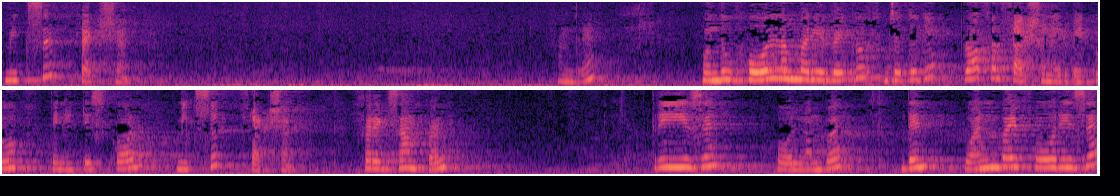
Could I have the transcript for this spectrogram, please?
mixed fraction ಅಂದ್ರೆ ಒಂದು ಹೋಲ್ ನಂಬರ್ ಇರಬೇಕು ಜೊತೆಗೆ ಪ್ರಾಪರ್ ಫ್ರಾಕ್ಷನ್ ಇರಬೇಕು then it is called mixed fraction for example three is a whole number then one by four is a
